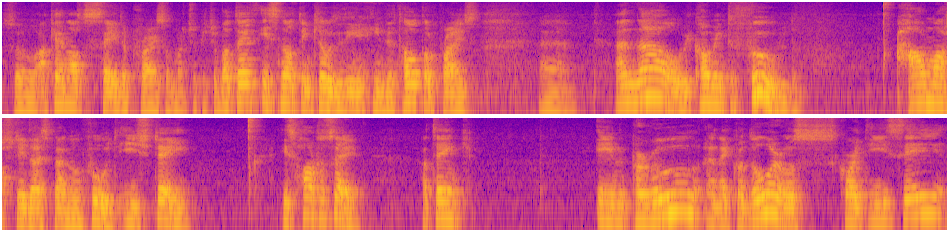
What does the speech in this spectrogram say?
So I cannot say the price of Machu Picchu, but that is not included in, in the total price. Uh, and now we're coming to food. How much did I spend on food each day? It's hard to say. I think in Peru and Ecuador it was quite easy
